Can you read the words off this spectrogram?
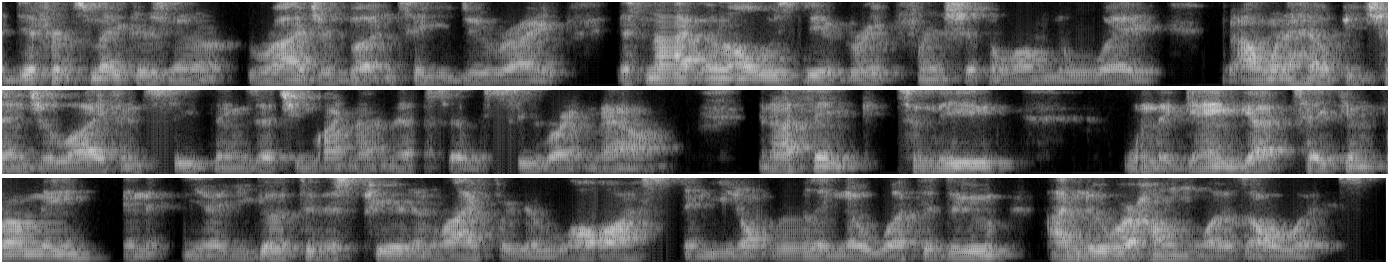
A difference maker is going to ride your butt until you do right. It's not going to always be a great friendship along the way, but I want to help you change your life and see things that you might not necessarily see right now. And I think to me, when the game got taken from me and you know you go through this period in life where you're lost and you don't really know what to do i knew where home was always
